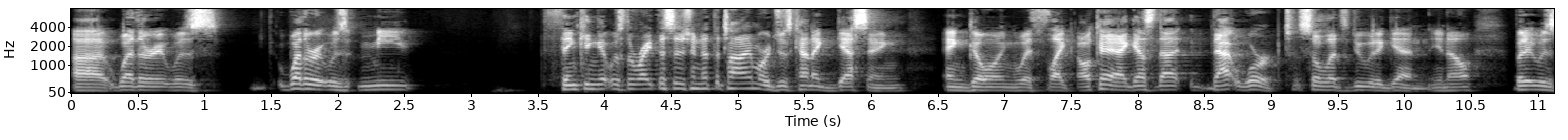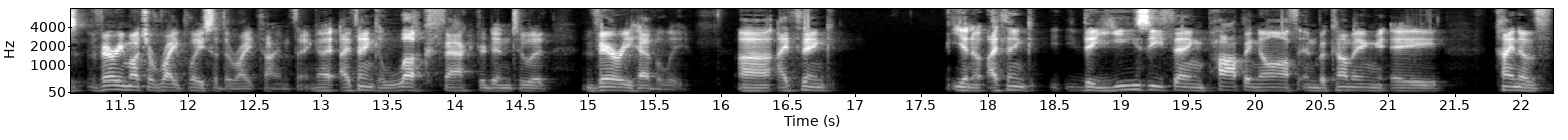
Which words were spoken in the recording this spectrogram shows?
Uh, whether it was whether it was me thinking it was the right decision at the time or just kind of guessing and going with like okay i guess that that worked so let's do it again you know? But it was very much a right place at the right time thing. I, I think luck factored into it very heavily. Uh, i think you know i think the yeezy thing popping off and becoming a kind of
